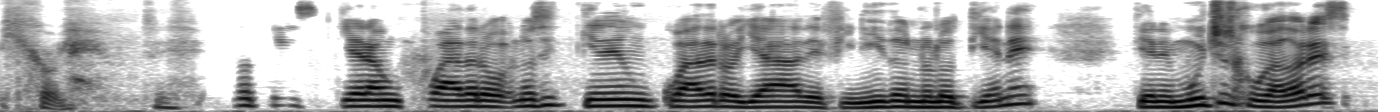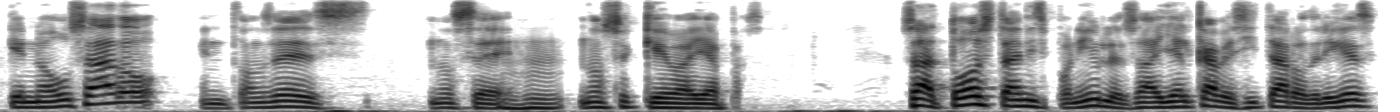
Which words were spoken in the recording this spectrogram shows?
Híjole. sí. No tiene siquiera un cuadro, no sé si tiene un cuadro ya definido, no lo tiene. Tiene muchos jugadores que no ha usado, entonces no sé no sé qué vaya a pasar. O sea, todos están disponibles. O sea, ya el cabecita Rodríguez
